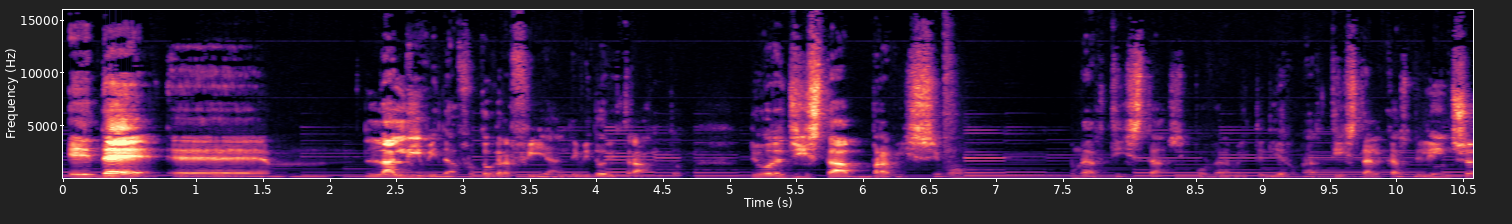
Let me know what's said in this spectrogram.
ed è ehm, la livida fotografia, il livido ritratto di un regista bravissimo, un artista, si può veramente dire un artista nel caso di Lynch,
